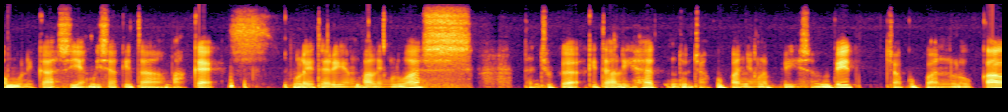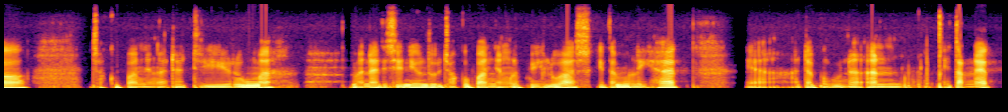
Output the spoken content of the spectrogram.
komunikasi yang bisa kita pakai mulai dari yang paling luas dan juga kita lihat untuk cakupan yang lebih sempit, cakupan lokal, cakupan yang ada di rumah, di mana di sini untuk cakupan yang lebih luas kita melihat ya ada penggunaan internet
